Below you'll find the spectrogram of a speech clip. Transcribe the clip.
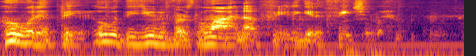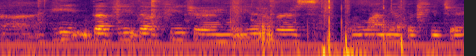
Who would it be? Who would the universe line up for you to get a feature with? He, the the future and the universe line me up with Future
